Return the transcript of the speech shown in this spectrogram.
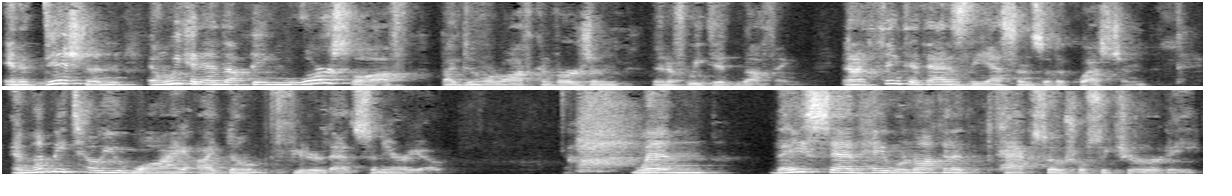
in addition, and we could end up being worse off by doing a Roth conversion than if we did nothing. And I think that that is the essence of the question. And let me tell you why I don't fear that scenario. When they said, hey, we're not going to tax Social Security,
